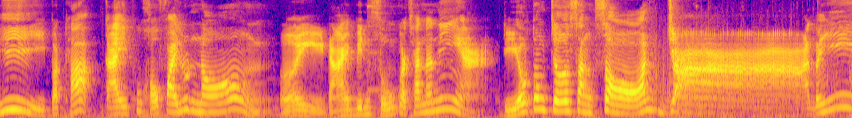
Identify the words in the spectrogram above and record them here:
พี่ปะทะไก่ภูเขาไฟรุ่นน้อง เฮ้ยนายบินสูงกว่าฉันนะเนี่ย เดี๋ยวต้องเจอสั่งสอนจ้านี่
